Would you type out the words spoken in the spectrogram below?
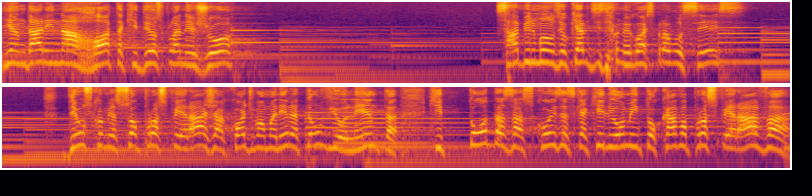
e andarem na rota que Deus planejou. Sabe, irmãos, eu quero dizer um negócio para vocês. Deus começou a prosperar Jacó de uma maneira tão violenta que todas as coisas que aquele homem tocava prosperava.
